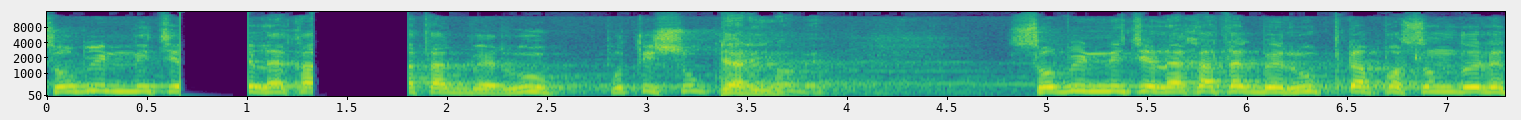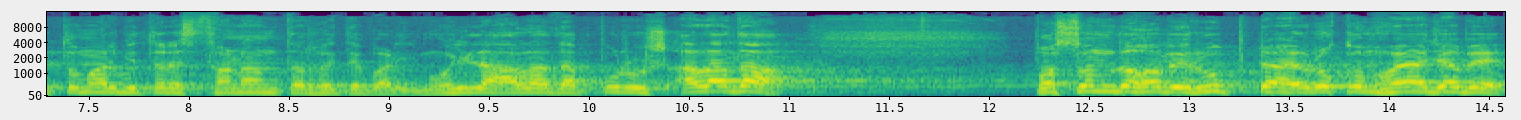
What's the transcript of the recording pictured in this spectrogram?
ছবির নিচে লেখা থাকবে রূপ, প্রতি সুখ জারি হবে। ছবির নিচে লেখা থাকবে রূপটা পছন্দ হইলে তোমার ভিতরে স্থানান্তর হইতে পারি। মহিলা আলাদা, পুরুষ আলাদা। পছন্দ হবে রূপটা, এরকম হয়ে যাবে।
